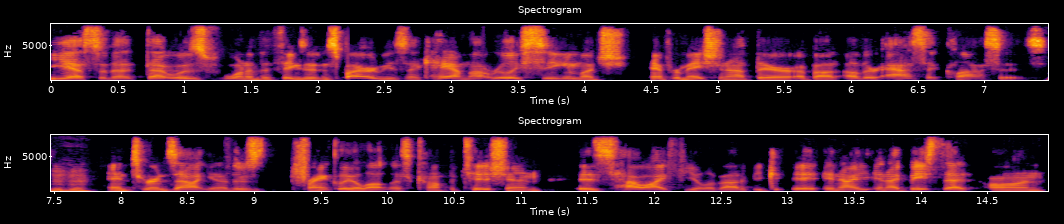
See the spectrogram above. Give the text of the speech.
Yeah, so that that was one of the things that inspired me. Is like, hey, I'm not really seeing much information out there about other asset classes, mm-hmm. and turns out, you know, there's frankly a lot less competition. Is how I feel about it, and I and I base that on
